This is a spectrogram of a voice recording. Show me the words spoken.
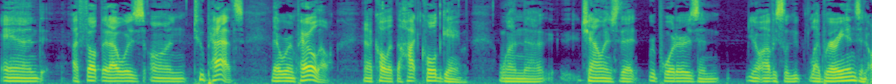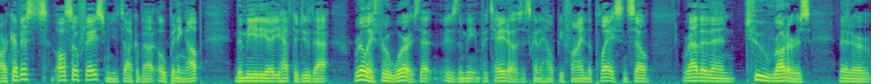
And I felt that I was on two paths that were in parallel. And I call it the hot cold game. One uh, challenge that reporters and you know obviously librarians and archivists also face when you talk about opening up the media you have to do that really through words that is the meat and potatoes it's going to help you find the place and so rather than two rudders that are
